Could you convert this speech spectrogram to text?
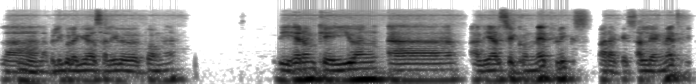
la, la película que iba a salir de Bob Esponja, dijeron que iban a aliarse con Netflix para que salga en Netflix.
